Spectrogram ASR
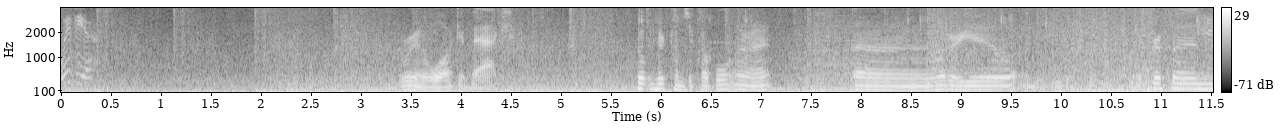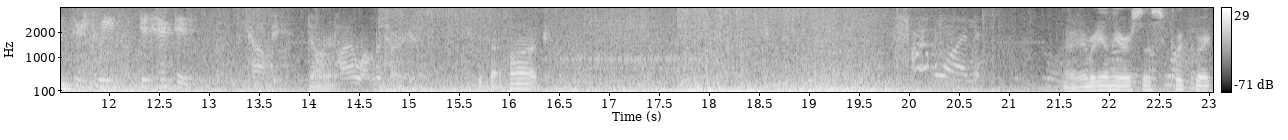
With you. We're gonna walk it back. Oh, here comes a couple. Alright. Uh, what are you? Griffin. Sensor sweep detected. Copy. Dog Alright. pile on the target. Get that hawk. Alright, everybody on the Ursus. Quick, quick.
